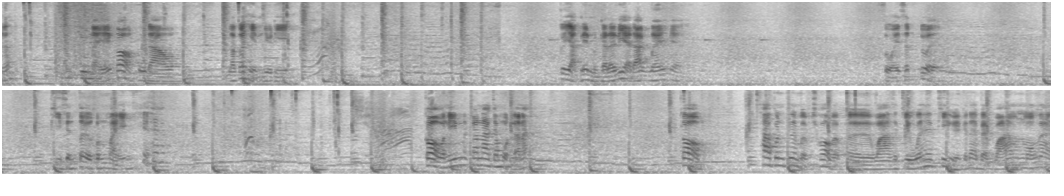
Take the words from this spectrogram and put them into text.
เนอะสกิลไหนก็คูดาวน์แล้วก็เห็นอยู่ดี ก็อยากเล่นเหมือนกันแล้วเนี่ยดักไนท์เนี่ย สวยซะด้วยพรีเซนเตอร์คนใหม่ ก็วันนี้ก็น่าจะหมดแล้วนะ ก็ถ้าเพื่อนๆแบบชอบแบบเออวางสกิลไว้ให้ที่อื่นก็ได้แบบวางมันมองง่าย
